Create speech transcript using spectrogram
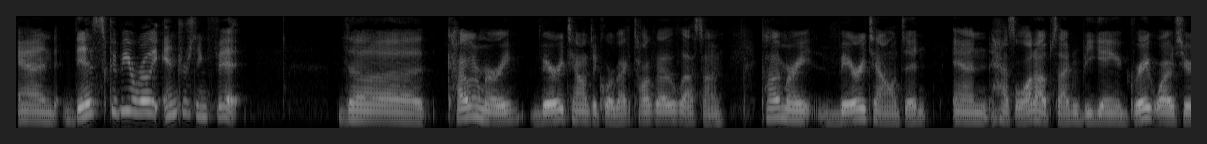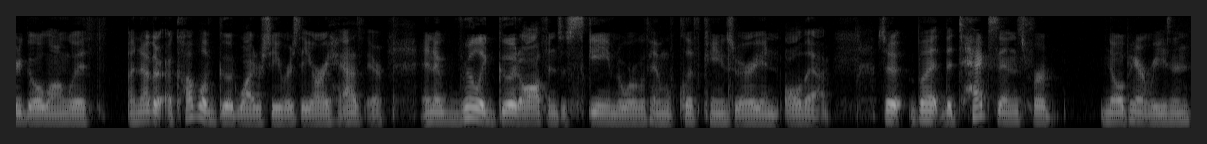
And this could be a really interesting fit. The Kyler Murray, very talented quarterback. Talked about it last time. Kyler Murray, very talented and has a lot of upside. Would be getting a great wide receiver to go along with another a couple of good wide receivers they already has there, and a really good offensive scheme to work with him with Cliff Kingsbury and all that. So, but the Texans, for no apparent reason,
